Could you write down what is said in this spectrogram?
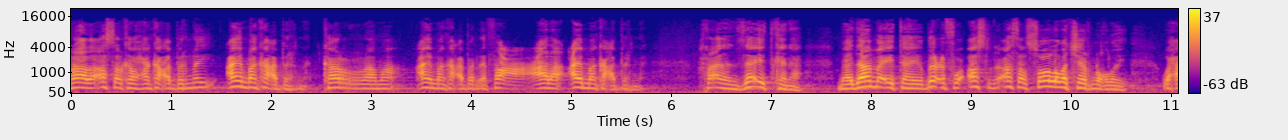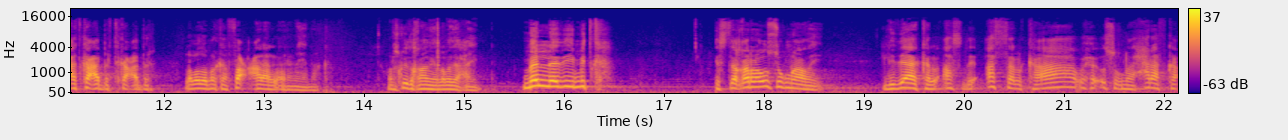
Ra'da asalka waxaan ka cabirnay. Cayn baan ka cabirnay. Karama cayn baan ka cabirnay. Facala cayn baan ka cabirnay. Ra'dan zaa'idkana maadaama ay tahay dicfu aslin asal soo laba jeer noqday waxaad ka cabirta ka cabir labado marka facala la ohanaya marka. Waan isku idqaamaya labada cayn. Ma ladii midka istaqara u sugnaaday. Lidaaka alasli asalkaa waxay u sugnaaday xarafka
